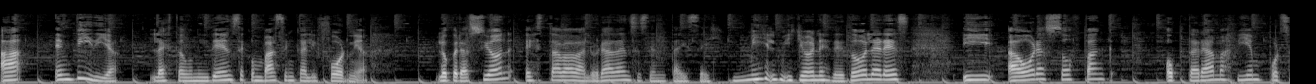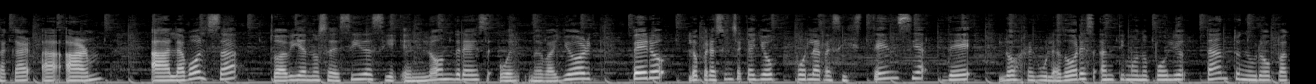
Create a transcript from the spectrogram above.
a Nvidia, la estadounidense con base en California. La operación estaba valorada en 66 mil millones de dólares y ahora SoftBank optará más bien por sacar a ARM a la bolsa. Todavía no se decide si en Londres o en Nueva York pero la operación se cayó por la resistencia de los reguladores antimonopolio tanto en Europa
